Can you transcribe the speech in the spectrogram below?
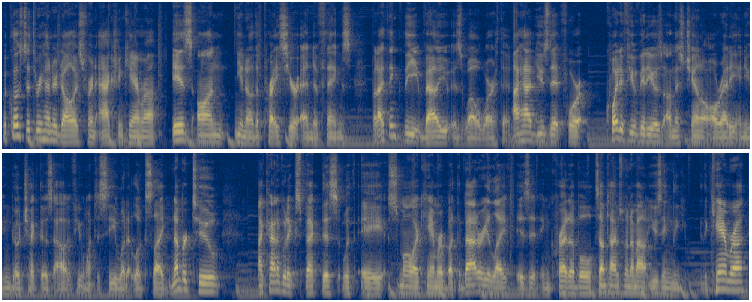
but close to $300 for an action camera is on, you know, the pricier end of things, but I think the value is well worth it. I have used it for quite a few videos on this channel already, and you can go check those out if you want to see what it looks like. Number two, I kind of would expect this with a smaller camera, but the battery life isn't incredible. Sometimes when I'm out using the, the camera,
